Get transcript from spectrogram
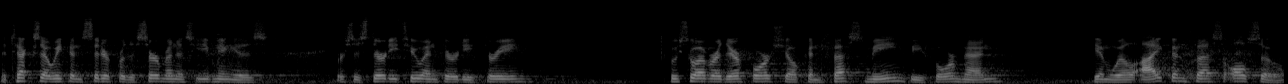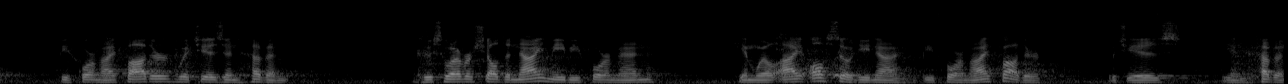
The text that we consider for the sermon this evening is verses 32 and 33. Whosoever therefore shall confess me before men, him will I confess also before my Father which is in heaven. whosoever shall deny me before men, him will I also deny before my Father which is in heaven.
